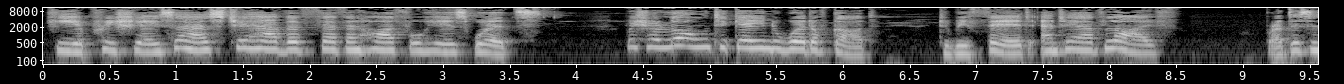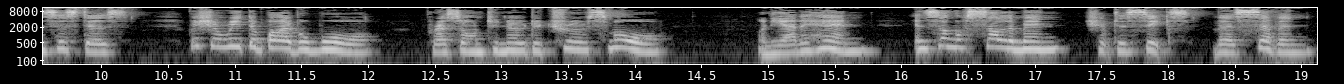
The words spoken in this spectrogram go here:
He appreciates us to have a fervent heart for His words. We shall long to gain the Word of God, to be fed and to have life. Brothers and sisters, we shall read the Bible more, press on to know the truths more, on the other hand, in Song of Solomon, chapter 6, verse 7,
